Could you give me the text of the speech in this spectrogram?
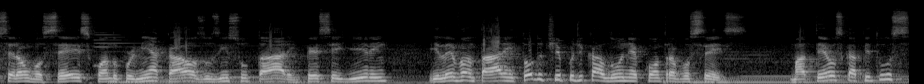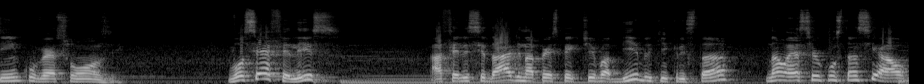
serão vocês quando por minha causa os insultarem, perseguirem e levantarem todo tipo de calúnia contra vocês. Mateus capítulo 5, verso 11. Você é feliz? A felicidade na perspectiva bíblica e cristã não é circunstancial,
